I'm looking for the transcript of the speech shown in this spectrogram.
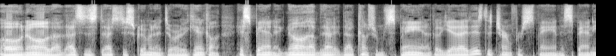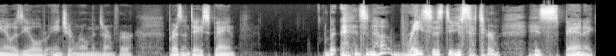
Oh no, that, that's just that's discriminatory. You can't call them Hispanic. No, that, that that comes from Spain. I go, yeah, that is the term for Spain. Hispania was the old ancient Roman term for present day Spain. But it's not racist to use the term Hispanic.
